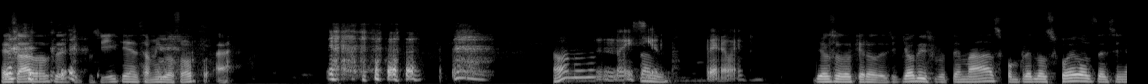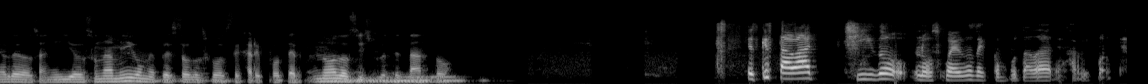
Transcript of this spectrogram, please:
Esa dos decir, pues sí, tienes amigos orco. Ah, no, no, no. No es cierto, pero bueno. Yo solo quiero decir, yo disfruté más, compré los juegos del Señor de los Anillos, un amigo me prestó los juegos de Harry Potter, no los disfruté tanto. Es que estaba chido los juegos de computadora de Harry Potter.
